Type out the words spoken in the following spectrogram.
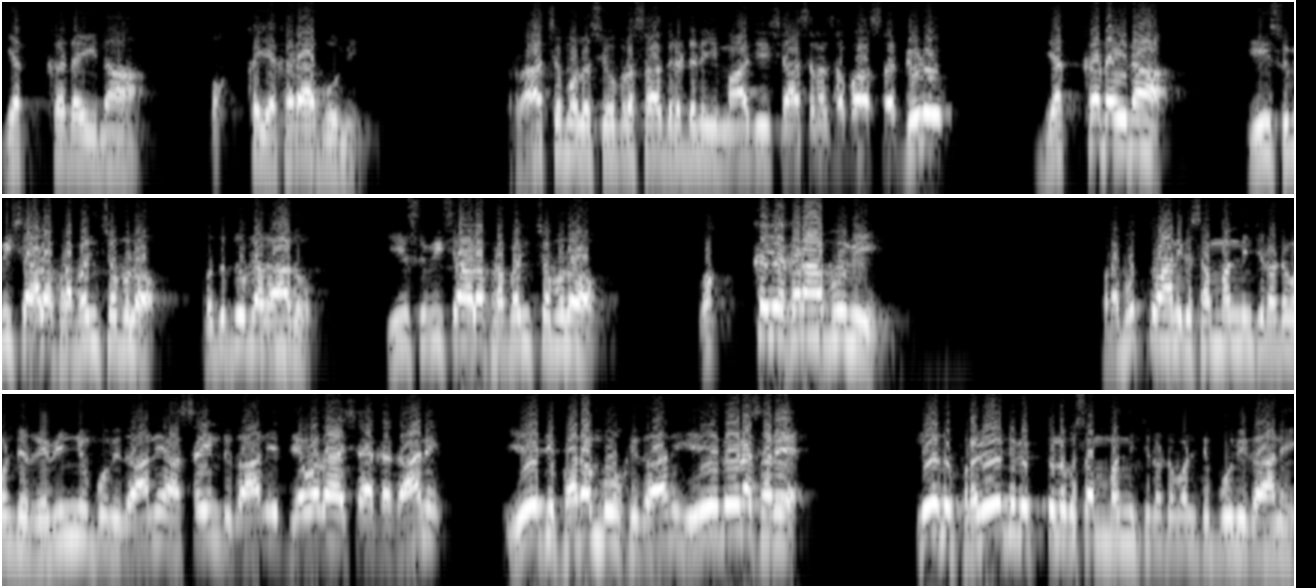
ఎక్కడైనా ఒక్క ఎకరా భూమి. రాచమల శివప్రసాద్ రెడ్డిని ఈ మాజీ శాసనసభ సభ్యుడు ఎక్కడైనా ఈ సువిశాల ప్రపంచంలో ప్రొద్దుటూరులో కాదు ఈ సువిశాల ప్రపంచంలో ఒక్క ఎకరా భూమి ప్రభుత్వానికి సంబంధించినటువంటి రెవెన్యూ భూమి కానీ అసైన్డ్ కానీ దేవాదాయ శాఖ కానీ ఏటి పరంభూకి కానీ ఏదైనా సరే లేదు ప్రైవేటు వ్యక్తులకు సంబంధించినటువంటి భూమి కానీ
